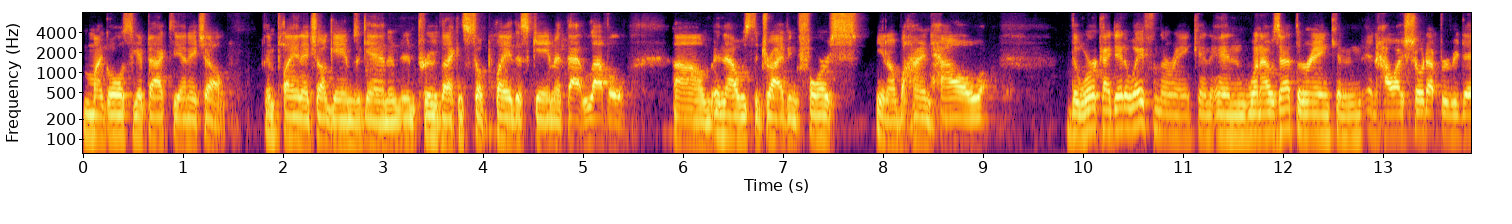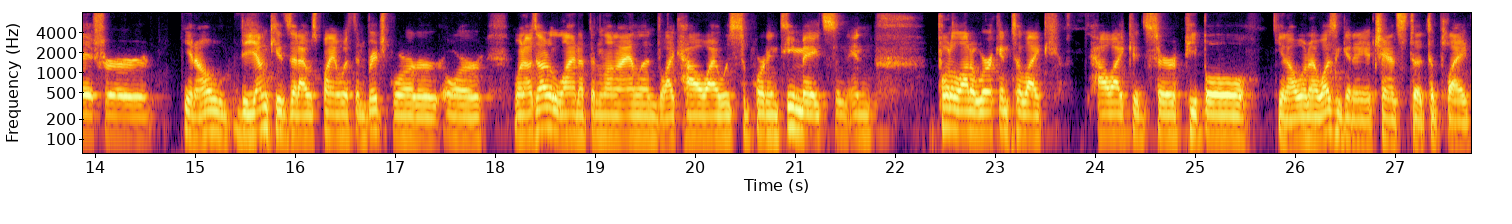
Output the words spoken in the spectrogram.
my goal is to get back to the NHL and play NHL games again and, and prove that I can still play this game at that level. Um, and that was the driving force, you know, behind how the work I did away from the rink and, and when I was at the rink and, and how I showed up every day for, you know, the young kids that I was playing with in Bridgeport or, or when I was out of the lineup in Long Island, like how I was supporting teammates and, and put a lot of work into like how I could serve people, you know, when I wasn't getting a chance to, to play.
